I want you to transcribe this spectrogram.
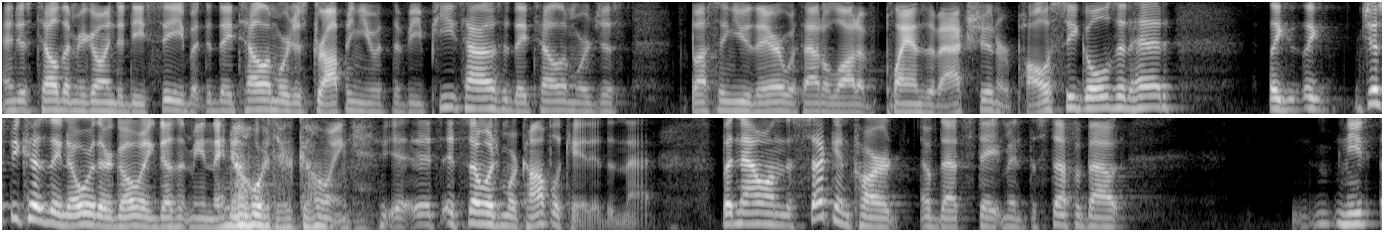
and just tell them you're going to DC, but did they tell them we're just dropping you at the VP's house? Did they tell them we're just busing you there without a lot of plans of action or policy goals ahead? Like like just because they know where they're going doesn't mean they know where they're going. It's it's so much more complicated than that. But now on the second part of that statement, the stuff about need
